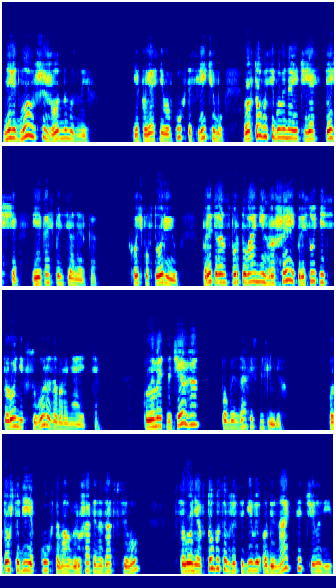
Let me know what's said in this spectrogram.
не відмовивши жодному з них. Як пояснював кухта слідчому, в автобусі були навіть чиясь теща і якась пенсіонерка. Хоч, повторюю, при транспортуванні грошей присутність сторонніх суворо забороняється. Кулеметна черга по беззахисних людях. Отож тоді, як кухта мав вирушати назад в село, В салоні автобуса вже сиділи одинадцять чоловік,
